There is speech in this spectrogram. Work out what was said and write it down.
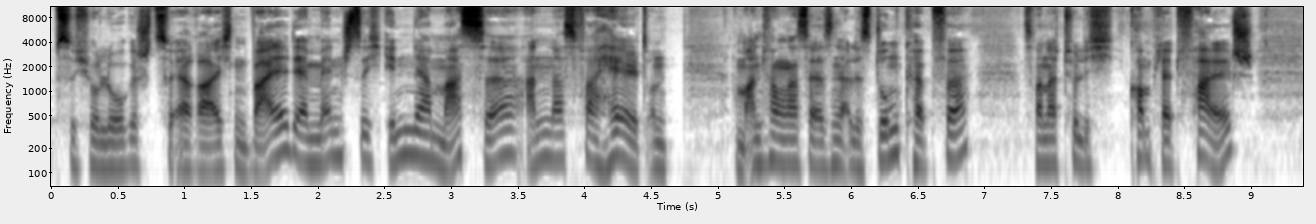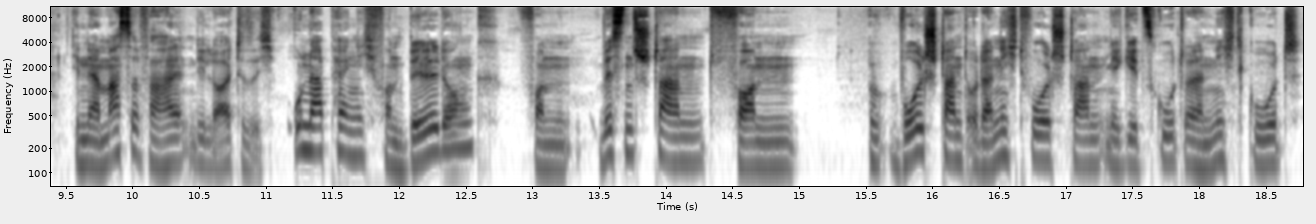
psychologisch zu erreichen, weil der Mensch sich in der Masse anders verhält. Und am Anfang war es ja, das sind ja alles Dummköpfe. Das war natürlich komplett falsch. In der Masse verhalten die Leute sich unabhängig von Bildung, von Wissensstand, von Wohlstand oder Nichtwohlstand, mir geht's gut oder nicht gut,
